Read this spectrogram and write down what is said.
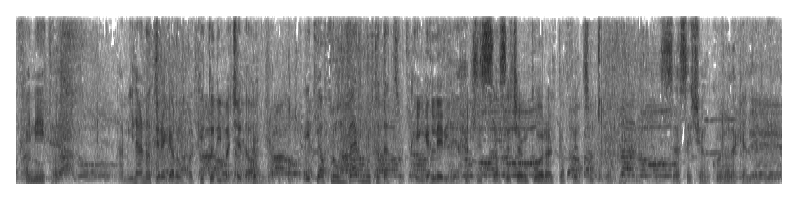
Finite. A Milano ti regalo un pacchetto di Macedonia e ti offro un vermouth da zucca in galleria. Chissà se c'è ancora il caffè zucca. Chissà se c'è ancora la galleria.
